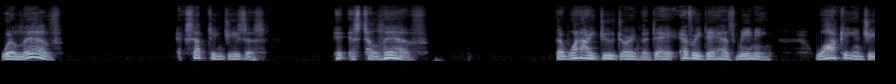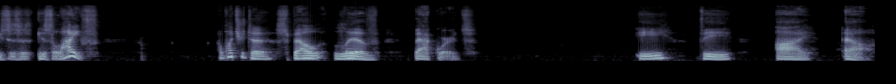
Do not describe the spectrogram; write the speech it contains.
will live. Accepting Jesus is to live. That what I do during the day, every day has meaning. Walking in Jesus is, is life. I want you to spell live backwards E V I L.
